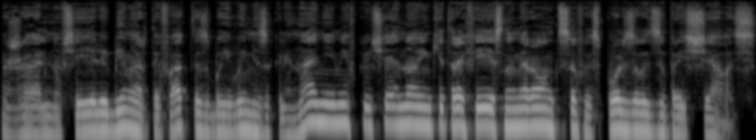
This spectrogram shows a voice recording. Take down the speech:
Жаль, но все ее любимые артефакты с боевыми заклинаниями, включая новенькие трофеи с нумеронксов, использовать запрещалось.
